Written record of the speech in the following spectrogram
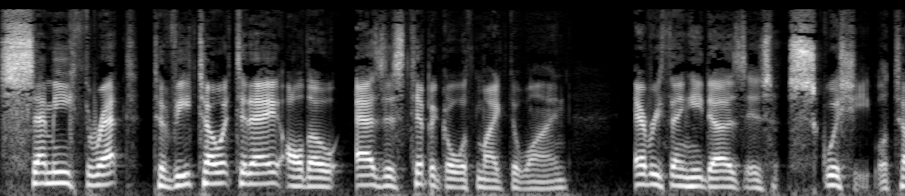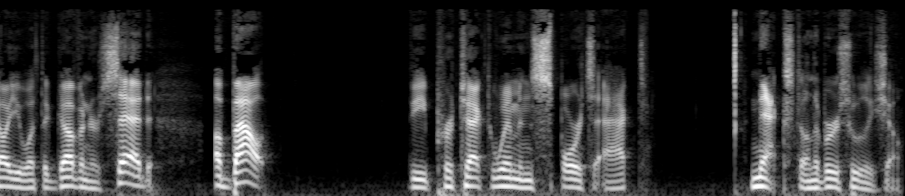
semi threat to veto it today, although, as is typical with Mike DeWine, everything he does is squishy. We'll tell you what the governor said about the Protect Women's Sports Act next on The Bruce Hooley Show.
